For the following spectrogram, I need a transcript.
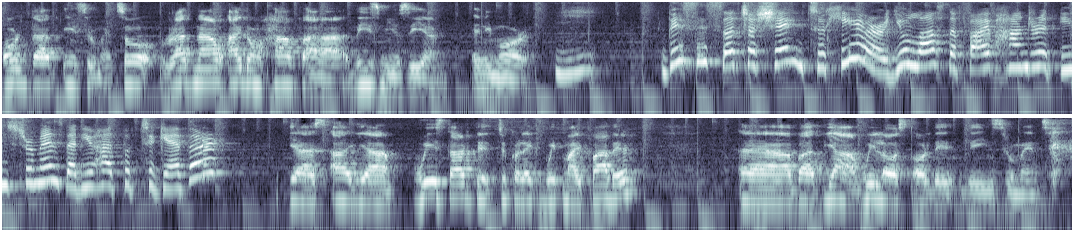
all that instrument. So right now I don't have uh, this museum anymore. This is such a shame to hear. You lost the 500 instruments that you had put together? Yes, I uh, we started to collect with my father, uh, but yeah, we lost all the, the instruments.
